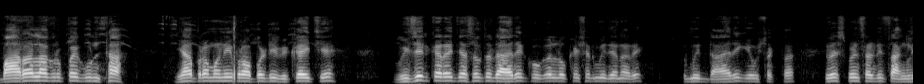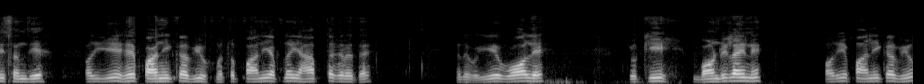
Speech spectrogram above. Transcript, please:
बारा लाख रुपये गुंठा ह्याप्रमाणे प्रॉपर्टी विकायची आहे. व्हिजिट करायची तर डायरेक्ट गुगल लोकेशन मी आहे. तुम्ही डायरेक्ट येऊ शकता. इन्वेस्टमेंटसाठी चांगली संधी है और ये है पानी का व्यू मतलब पानी अपना यहाँ तक रहता है. देखो, ये वॉल है, जो कि बाउंड्री लाइन है. और ये पानी का व्यू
